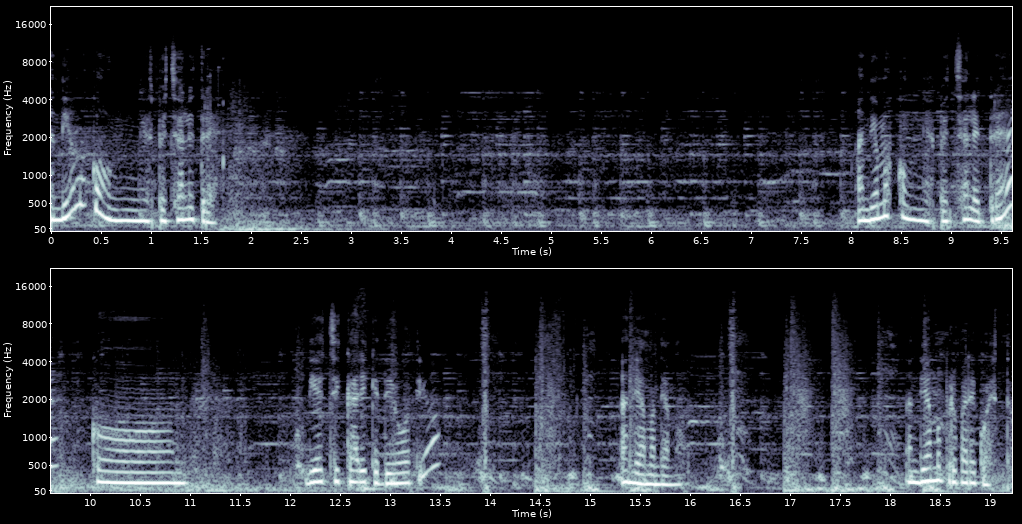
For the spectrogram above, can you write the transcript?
Andiamo con speciale 3. Andiamo con speciale 3 con 10 cariche di odio. Andiamo, andiamo. Andiamo a provare questo.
